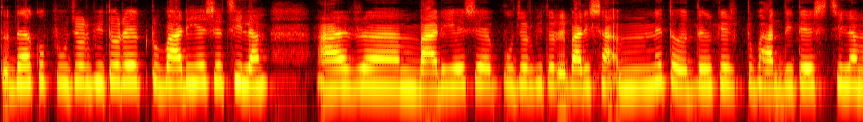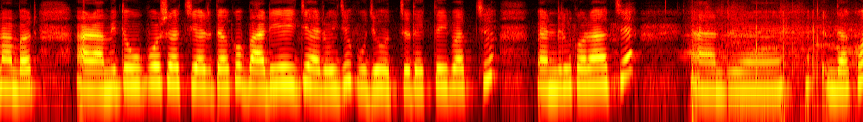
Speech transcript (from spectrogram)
তো দেখো পুজোর ভিতরে একটু বাড়ি এসেছিলাম, আর বাড়ি এসে পুজোর ভিতরে বাড়ির সামনে তো ওদেরকে একটু ভাত দিতে এসেছিলাম আবার, আর আমি তো উপোস আছি, আর দেখো বাড়ি এই যে, আর ওই যে পুজো হচ্ছে দেখতেই পাচ্ছ, প্যান্ডেল করা আছে। আর আহ, দেখো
